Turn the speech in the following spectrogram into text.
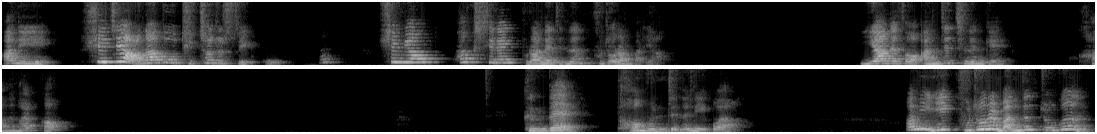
아니 쉬지 않아도 뒤처질 수 있고 응? 쉬면 확실히 불안해지는 구조란 말이야. 이 안에서 안 지치는 게 가능할까? 근데 더 문제는 이거야. 아니, 이 구조를 만든 쪽은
